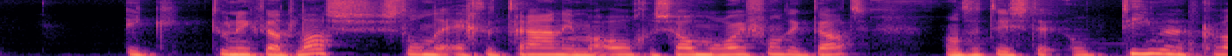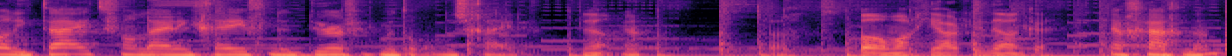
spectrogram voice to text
ik, toen ik dat las, stonden echt de tranen in mijn ogen. Zo mooi vond ik dat. Want het is de ultieme kwaliteit van leidinggevende, durf ik me te onderscheiden. ja. Ja. Paul, mag je hartelijk danken. Ja, graag gedaan.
